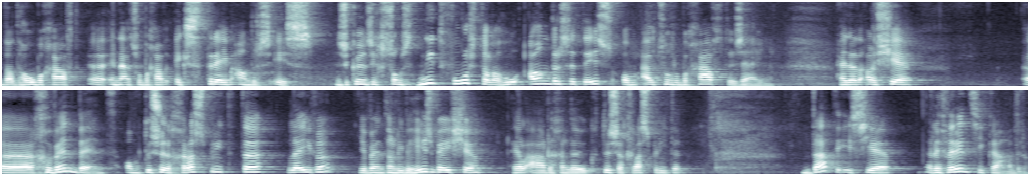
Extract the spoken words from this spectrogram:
dat hoogbegaafd en uitzonderbegaafd extreem anders is. En ze kunnen zich soms niet voorstellen hoe anders het is om uitzonderlijk begaafd te zijn. Dat als je uh, gewend bent om tussen de grassprieten te leven, je bent een lieve heersbeestje, heel aardig en leuk, tussen grassprieten. Dat is je referentiekader.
